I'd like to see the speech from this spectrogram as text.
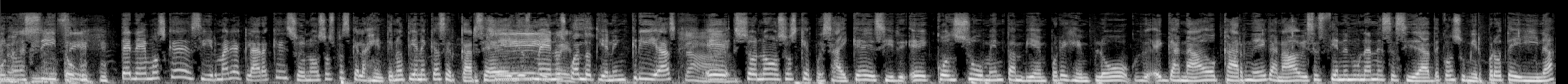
un osito. Sí. Tenemos que decir, María Clara, que son osos pues que la gente no tiene que acercarse a ellos, menos pues. cuando tienen crías. Claro. Eh, son osos que pues hay que decir, eh, consumen también, por ejemplo, eh, ganado, carne de ganado. A veces tienen una necesidad de consumir proteína,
